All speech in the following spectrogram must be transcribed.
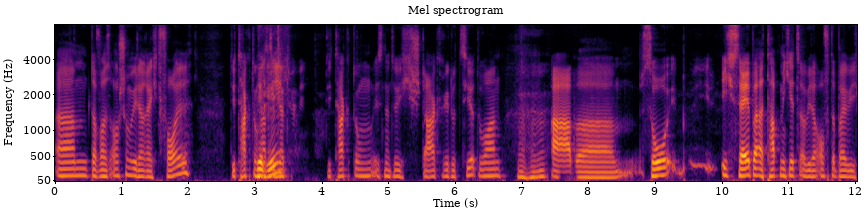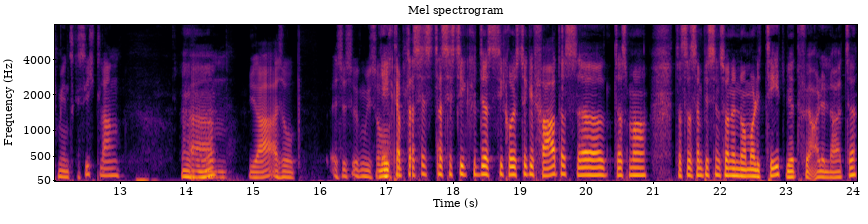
ähm, da war es auch schon wieder recht voll. Die Taktung Wirklich? hat sich natürlich. die Taktung ist natürlich stark reduziert worden. Mhm. Aber so, ich selber ertappe mich jetzt auch wieder oft dabei, wie ich mir ins Gesicht lang. Mhm. Ähm, ja, also es ist irgendwie so. Nee, ich glaube, das ist, das ist die, das ist die größte Gefahr, dass, äh, dass man, dass das ein bisschen so eine Normalität wird für alle Leute,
